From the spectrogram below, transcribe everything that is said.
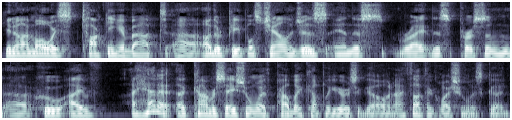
You know, I'm always talking about uh, other people's challenges, and this right, this person uh, who I've I had a, a, conversation with probably a couple years ago, and I thought the question was good.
